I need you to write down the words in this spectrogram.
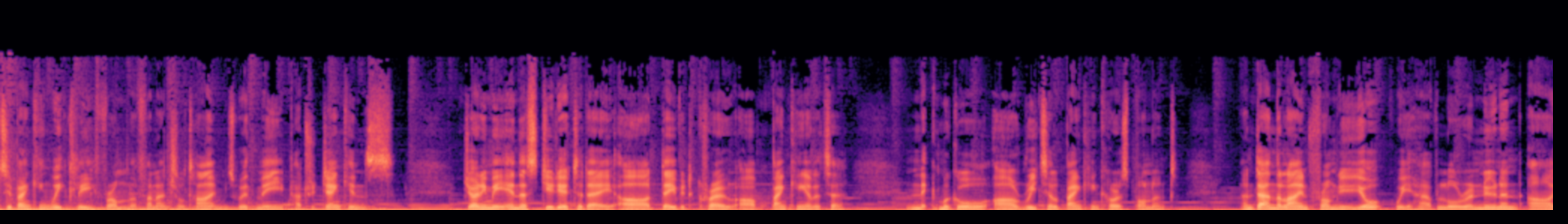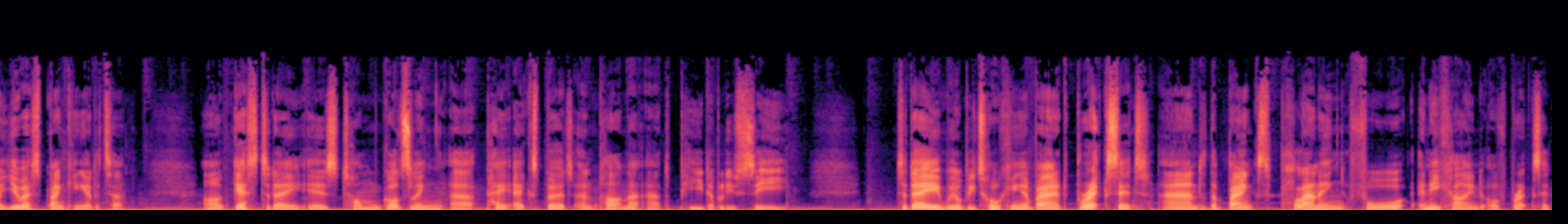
to Banking Weekly from the Financial Times with me, Patrick Jenkins. Joining me in the studio today are David Crow, our banking editor, Nick Megaw, our retail banking correspondent, and down the line from New York, we have Laura Noonan, our US banking editor. Our guest today is Tom Gosling, a pay expert and partner at PwC. Today, we'll be talking about Brexit and the bank's planning for any kind of Brexit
